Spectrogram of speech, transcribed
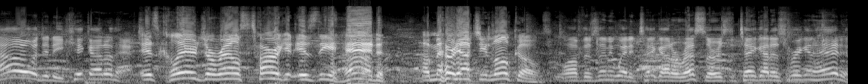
How did he kick out of that? It's clear Jorel's target is the head of Mariachi Loco. Well, if there's any way to take out a wrestler, it's to take out his friggin' head.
